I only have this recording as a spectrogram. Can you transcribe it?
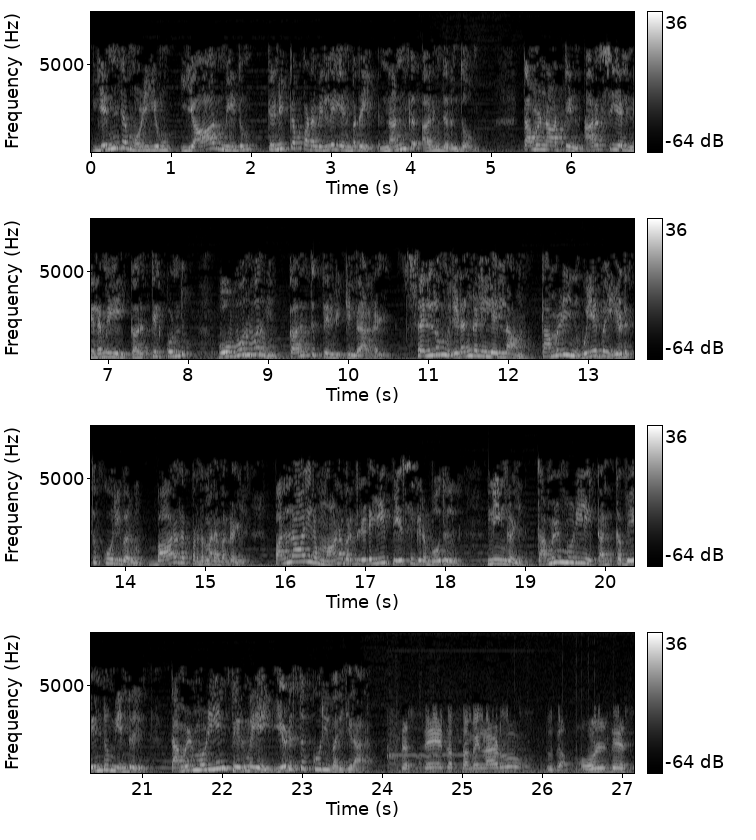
எந்த மொழியும் யார் மீதும் திணிக்கப்படவில்லை என்பதை நன்கு அறிந்திருந்தோம். தமிழ்நாட்டின் அரசியல் நிலைமையை கருத்தில் கொண்டு ஒவ்வொருவரும் கருத்து தெரிவிக்கின்றார்கள் செல்லும் இடங்களிலெல்லாம் தமிழின் உயர்வை எடுத்துக் கூறி வரும் பாரத பிரதமர் அவர்கள் பல்லாயிரம் மாணவர்களிடையே பேசுகிற போது நீங்கள் தமிழ் மொழியை கற்க வேண்டும் என்று தமிழ் மொழியின் பெருமையை எடுத்துக் கூறி வருகிறார் The state of Tamil Nadu to the oldest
